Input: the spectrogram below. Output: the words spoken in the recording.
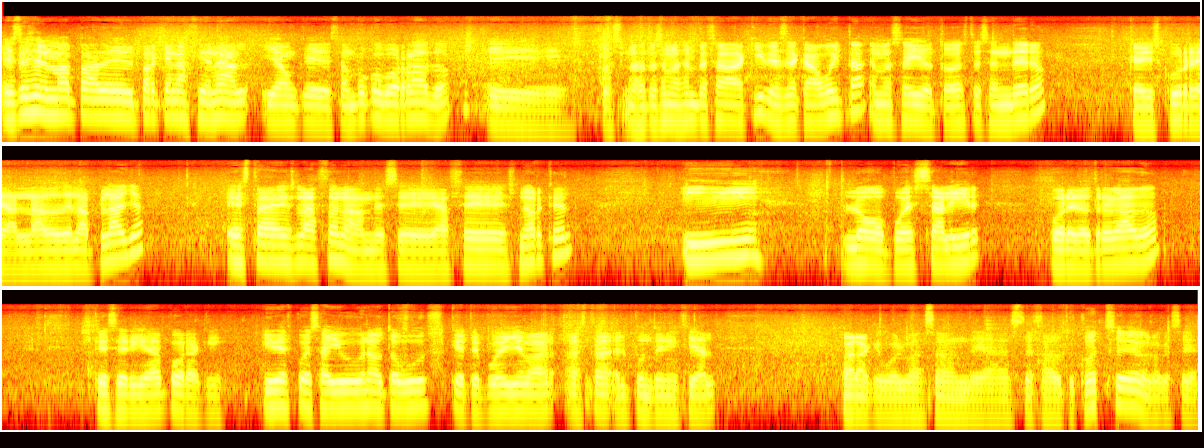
Este es el mapa del Parque Nacional y aunque está un poco borrado, eh, pues nosotros hemos empezado aquí desde Cahuita, hemos seguido todo este sendero que discurre al lado de la playa. Esta es la zona donde se hace snorkel y luego puedes salir por el otro lado, que sería por aquí. Y después hay un autobús que te puede llevar hasta el punto inicial para que vuelvas a donde has dejado tu coche o lo que sea.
